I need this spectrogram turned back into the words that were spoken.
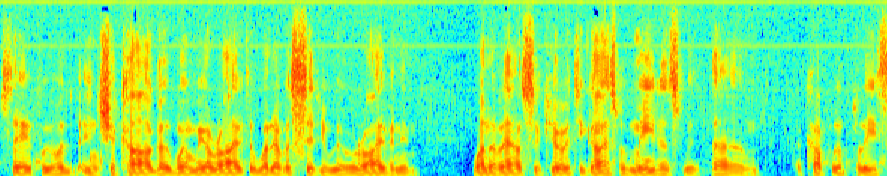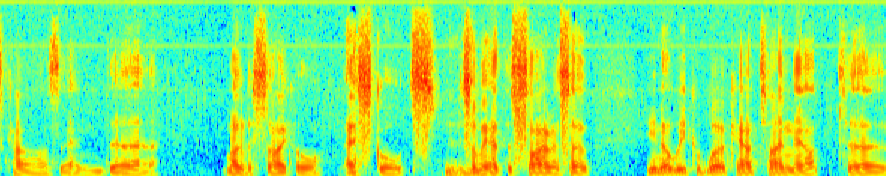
say if we were in Chicago, when we arrived at whatever city we were arriving in, one of our security guys would meet us with um, a couple of police cars and uh, motorcycle escorts. Mhm. So we had the siren. So, you know, we could work our time out uh,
